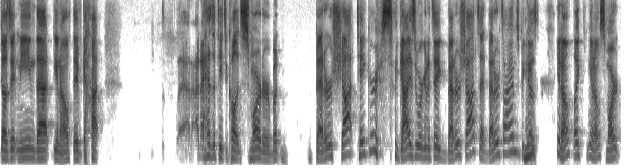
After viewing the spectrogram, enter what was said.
Does it mean that, you know, they've got, I hesitate to call it smarter, but better shot takers, guys who are going to take better shots at better times mm-hmm. because, mm-hmm. You know, like, you know, smart,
